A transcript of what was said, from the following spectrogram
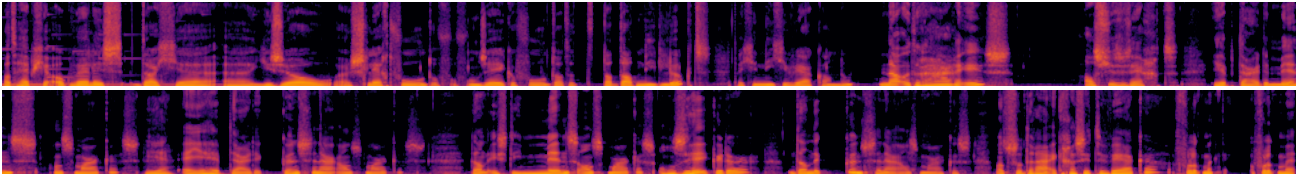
Wat heb je ook wel eens dat je je zo slecht voelt of, of, onzeker voelt dat, het, dat dat niet lukt? Dat je niet je werk kan doen? Nou, het rare is, als je zegt, je hebt daar de mens als Marcus ja. en je hebt daar de kunstenaar als Marcus, dan is die mens als Marcus onzekerder dan de kunstenaar als Marcus. Want zodra ik ga zitten werken, voel ik me, voel ik me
